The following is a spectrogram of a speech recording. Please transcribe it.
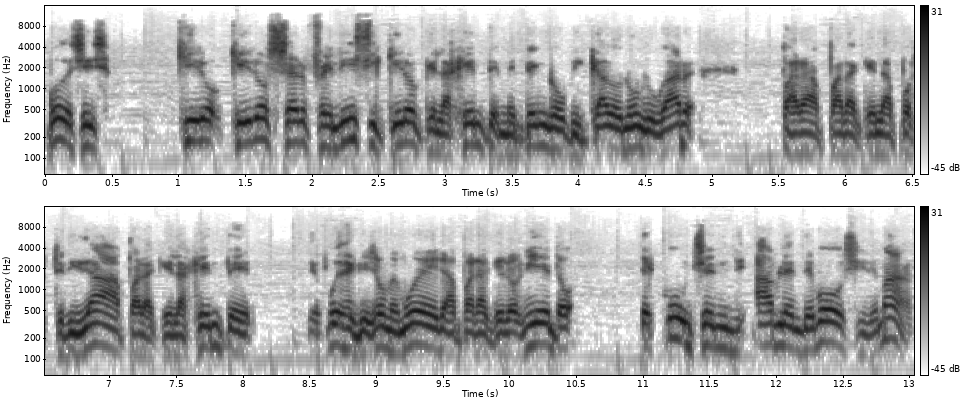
Vos decís, quiero, quiero ser feliz y quiero que la gente me tenga ubicado en un lugar para, para que la posteridad, para que la gente, después de que yo me muera, para que los nietos escuchen, hablen de vos y demás.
